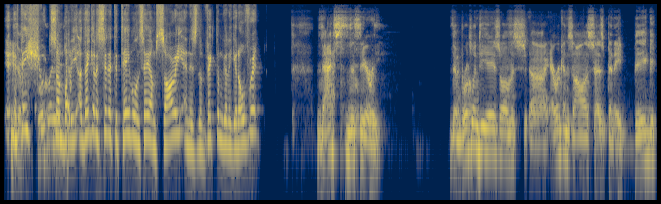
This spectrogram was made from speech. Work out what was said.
if The they shoot somebody, are they going to sit at the table and say, I'm sorry? And is the victim going to get over it? That's the theory. The Brooklyn DA's office, uh, Eric Gonzalez, has been a big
